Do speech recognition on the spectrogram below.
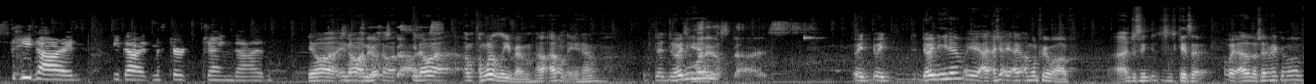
he died. He died. Mr. Jang died. You know what? You know what? I'm Somebody gonna, you know what? I'm, I'm gonna leave him. I, I don't need him. Do, do I need Somebody him? else dies. Wait, wait. Do I need him? Yeah, I, I, I'm gonna pick him up. Uh, just, in, just in case I. Wait, I don't know. Should I pick him up?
